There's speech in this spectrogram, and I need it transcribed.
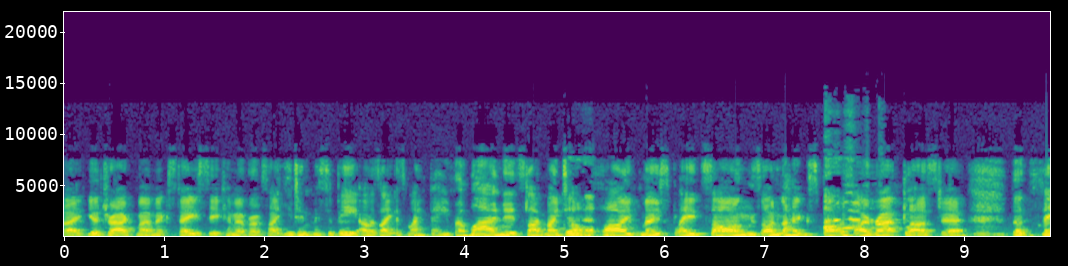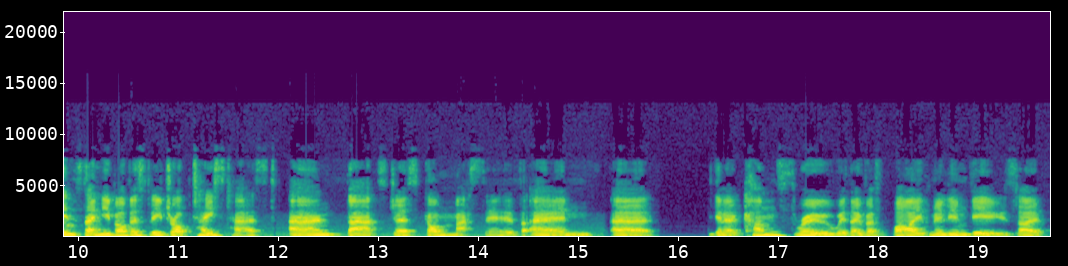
like your drag mum Stacey came over and was like you didn't miss a beat. I was like it's my favorite one. It's like my top Yeah. five most played songs on like spotify rap last year. But since then you've obviously dropped taste test and that's just gone massive. And uh you know come through with over 5 million views. Like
